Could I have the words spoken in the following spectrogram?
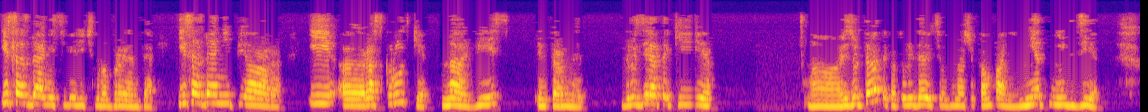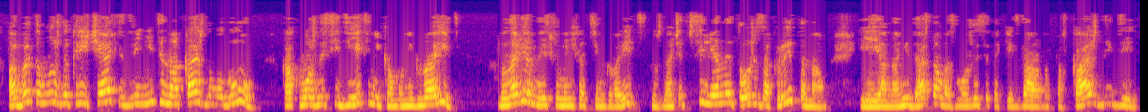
и создания себе личного бренда, и создания пиара, и э, раскрутки на весь интернет. Друзья, такие э, результаты, которые дают сегодня нашей компании, нет нигде. Об этом нужно кричать, извините, на каждом углу. Как можно сидеть и никому не говорить. Но, наверное, если мы не хотим говорить, ну, значит, Вселенная тоже закрыта нам. И она не даст нам возможности таких заработков каждый день.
